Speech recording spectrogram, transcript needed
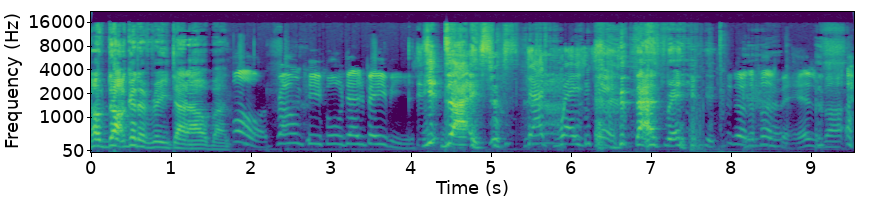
I'm not gonna read that out, man. Oh, brown people, dead babies. Yeah, that is just. That's racist. That's really. No, the first bit is, but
